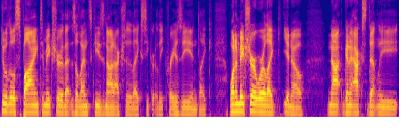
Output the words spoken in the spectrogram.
do a little spying to make sure that Zelensky's not actually like secretly crazy and like want to make sure we're like, you know, not gonna accidentally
